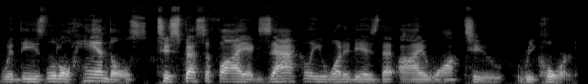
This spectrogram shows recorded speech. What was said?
with these little handles to specify exactly what it is that I want to record.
